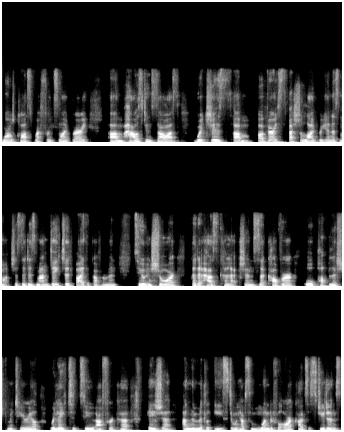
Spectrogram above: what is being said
world-class reference library um, housed in SOAS, which is um, a very special library in as much as it is mandated by the government to ensure that it has collections that cover all published material related to Africa, Asia, and the Middle East. And we have some wonderful archives of students.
